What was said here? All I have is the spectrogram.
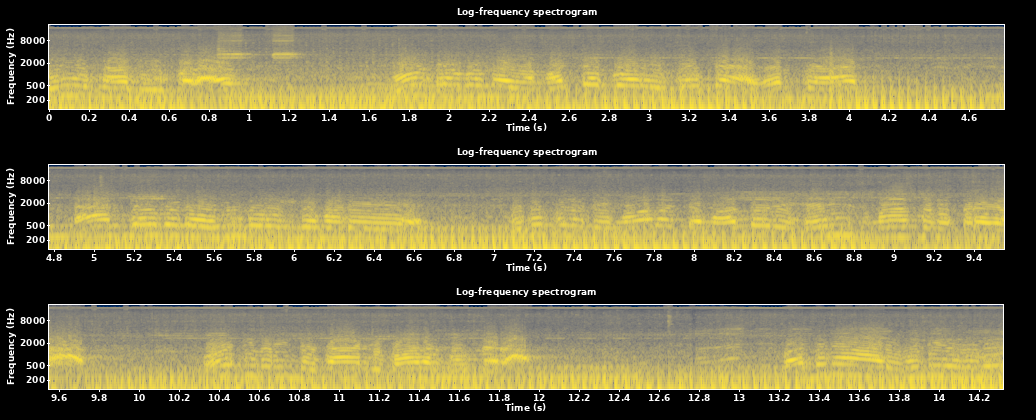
குருசாமி என்பதால் மூன்றாவதாக மட்டப்பாறை சேர்ந்த ரம்சான் நான்காவது இரண்டு புதுக்கோட்டை மாவட்டம் அல்லது ஹெரிஸ் மாந்தன ஓட்டி வருகின்ற சுந்தரா பதினாறு வண்டிகளிலே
